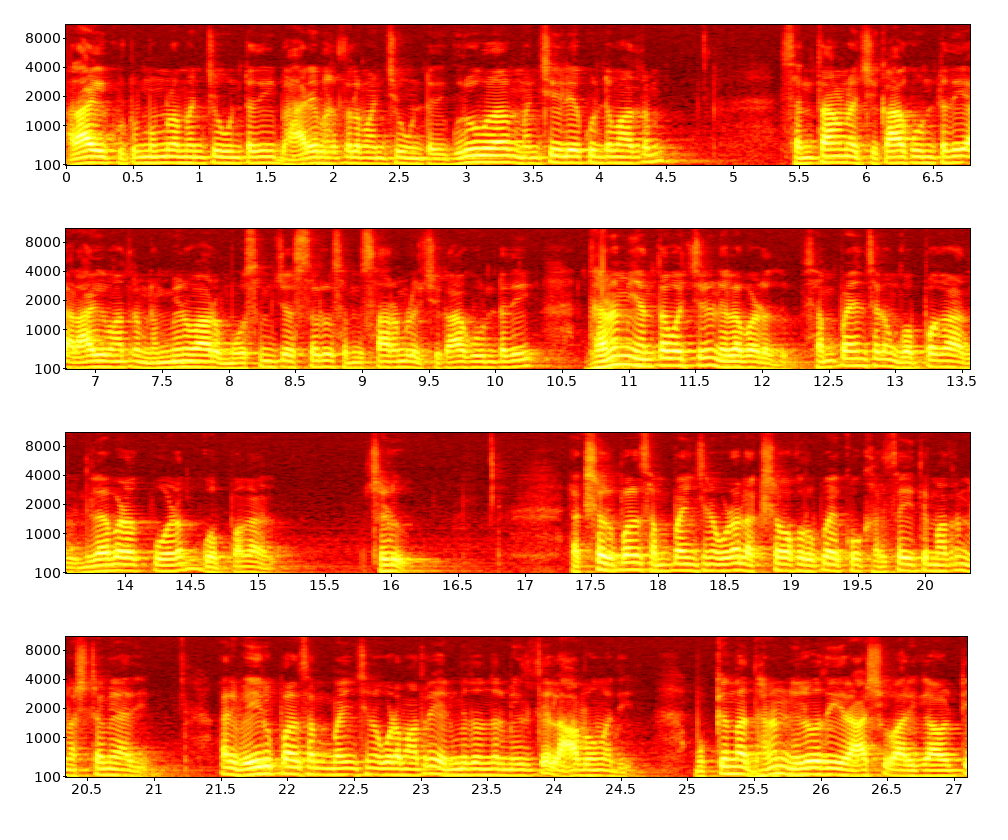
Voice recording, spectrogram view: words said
అలాగే కుటుంబంలో మంచిగా ఉంటుంది భార్య భర్తలు మంచిగా ఉంటుంది గురువుల మంచిగా లేకుంటే మాత్రం సంతానంలో చికాకు ఉంటుంది అలాగే మాత్రం నమ్మిన వారు మోసం చేస్తారు సంసారంలో చికాకు ఉంటుంది. ధనం ఎంత వచ్చినా నిలబడదు. సంపాదించడం గొప్ప కాదు నిలబడకపోవడం గొప్ప కాదు. చెడు. లక్ష రూపాయలు సంపాదించినా కూడా లక్ష ఒక రూపాయి ఎక్కువ ఖర్చు అయితే మాత్రం నష్టమే అది. కానీ వెయ్యి రూపాయలు సంపాదించినా కూడా మాత్రం ఎనిమిది వందలు మిగిలితే లాభం అది. ముఖ్యంగా ధనం నిలవదు ఈ రాశి వారికి కాబట్టి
